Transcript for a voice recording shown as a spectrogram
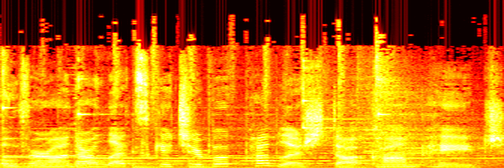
over on our Let's Get Your Book Published.com page.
